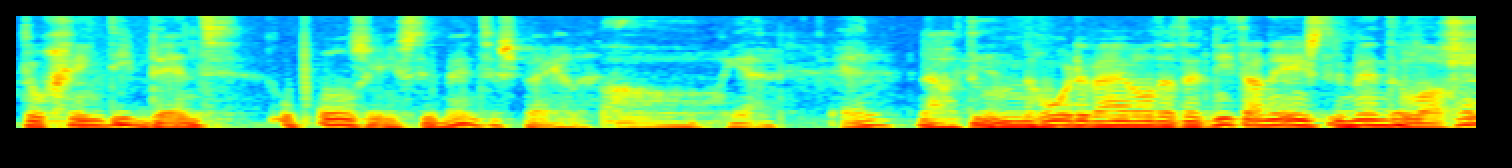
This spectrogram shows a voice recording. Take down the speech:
Toen ging die band op onze instrumenten spelen. Oh, ja. En? Nou, toen hoorden wij wel dat het niet aan de instrumenten lag.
